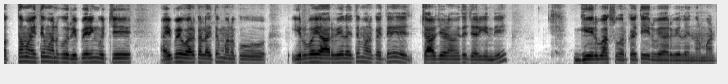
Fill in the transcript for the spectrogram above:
మొత్తం అయితే మనకు రిపేరింగ్ వచ్చి అయిపోయే వరకలు అయితే మనకు ఇరవై ఆరు వేలు అయితే మనకైతే చార్జ్ చేయడం అయితే జరిగింది. గేర్ బాక్స్ వరకు అయితే ఇరవై ఆరు వేలు అయిందనమాట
